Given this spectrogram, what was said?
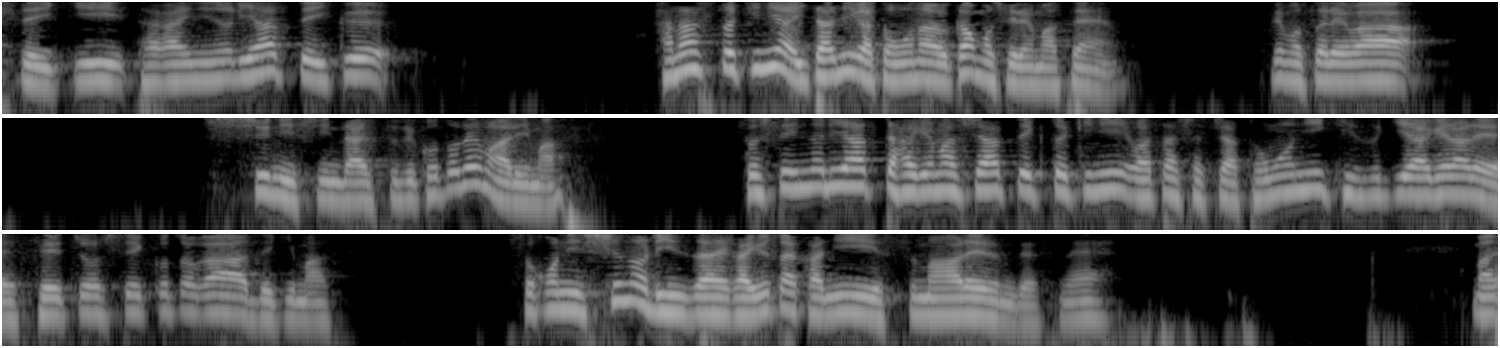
していき、互いに祈り合っていく。話すときには痛みが伴うかもしれません。でもそれは、主に信頼することでもあります。そして祈り合って励まし合っていくときに私たちは共に築き上げられ成長していくことができます。そこに主の臨在が豊かに住まわれるんですね。まあ、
